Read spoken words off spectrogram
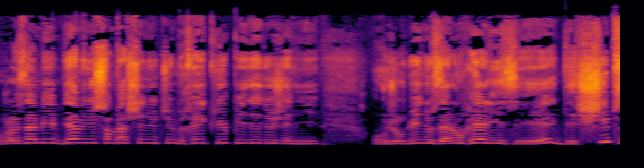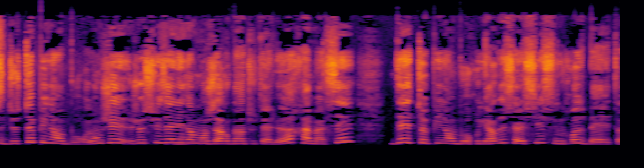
Bonjour les amis, bienvenue sur ma chaîne YouTube Récup Idées de Génie. Aujourd'hui, nous allons réaliser des chips de topinambour. Donc, je suis allée dans mon jardin tout à l'heure ramasser des topinambours. Regardez celle-ci, c'est une grosse bête.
